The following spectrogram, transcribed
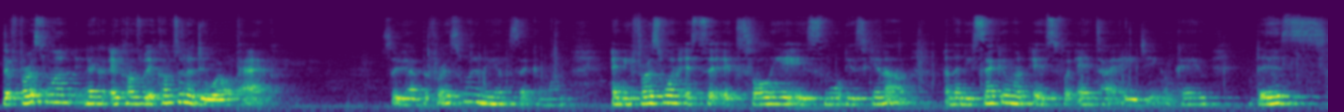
the first one, it comes it comes in a duo pack. So you have the first one and you have the second one. And the first one is to exfoliate and smooth your skin out. And then the second one is for anti-aging, okay? This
